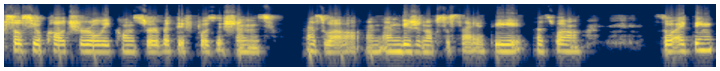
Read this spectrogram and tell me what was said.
socioculturally conservative positions as well and, and vision of society as well. So I think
